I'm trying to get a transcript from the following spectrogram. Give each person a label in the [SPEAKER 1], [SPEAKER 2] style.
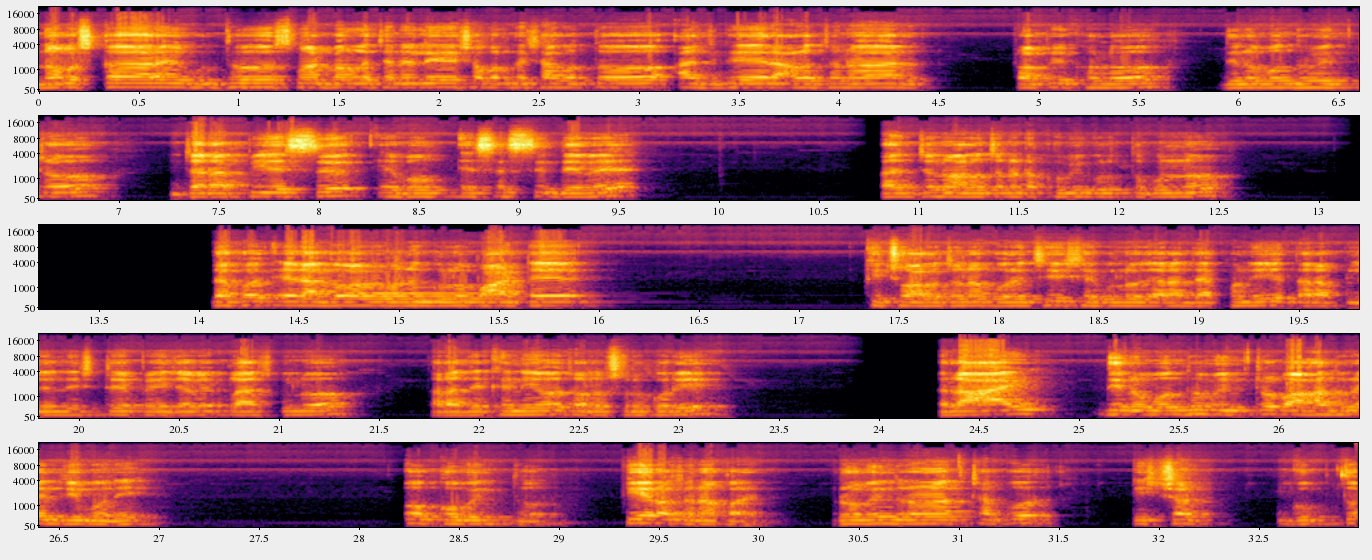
[SPEAKER 1] নমস্কার, আমি বুদ্ধ স্মার্ট বাংলা চ্যানেলে সকলকে স্বাগত। আজকের আলোচনার টপিক হলো দীনবন্ধু মিত্র, যারা পিএসসি এবং এসএসসি দেবে, তার জন্য আলোচনাটা খুবই গুরুত্বপূর্ণ। দেখো, এর আগেও আমি অনেকগুলো পার্টে কিছু আলোচনা করেছি, সেগুলো যারা দেখনি, তারা প্লে লিস্টে পেয়ে যাবে ক্লাসগুলো তারা দেখে নিও, চলো শুরু করি। রায়, দীনবন্ধু মিত্র বাহাদুরের জীবনী ও কবিত্ব। কে রচনা করেন? রবীন্দ্রনাথ ঠাকুর, ঈশ্বর গুপ্ত,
